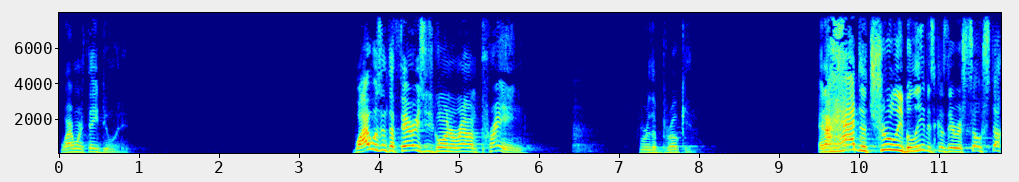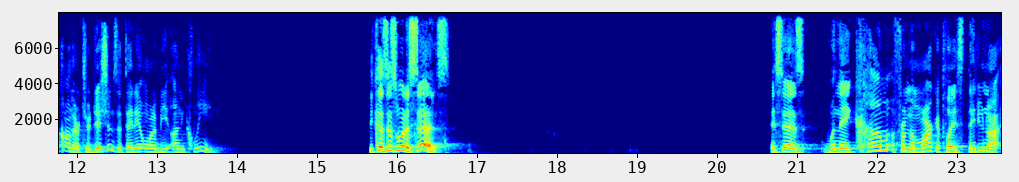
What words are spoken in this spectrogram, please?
Why weren't they doing it? Why wasn't the Pharisees going around praying for the broken? And I had to truly believe it's because they were so stuck on their traditions that they didn't want to be unclean. Because this is what it says it says, when they come from the marketplace, they do not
